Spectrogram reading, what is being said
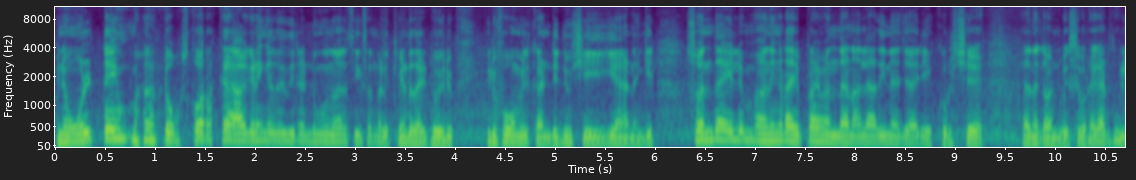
പിന്നെ ഓൾ ടൈം ടോപ്പ് സ്കോറൊക്കെ ആകണമെങ്കിൽ ഇത് രണ്ട് മൂന്നാൽ സീസൺ കളിക്കേണ്ടതായിട്ട് വരും. ഒരു ഫോമിൽ കണ്ടിന്യൂ ചെയ്യുകയാണെങ്കിൽ. സോ എന്തായാലും നിങ്ങളുടെ അഭിപ്രായം എന്താണ്? അലാദീൻ അജാരിയെക്കുറിച്ച് എന്ന് കമന്റ് ബോക്സിൽ പറയുക അടുത്ത ഒരു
